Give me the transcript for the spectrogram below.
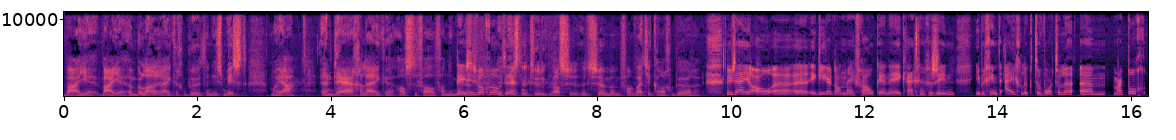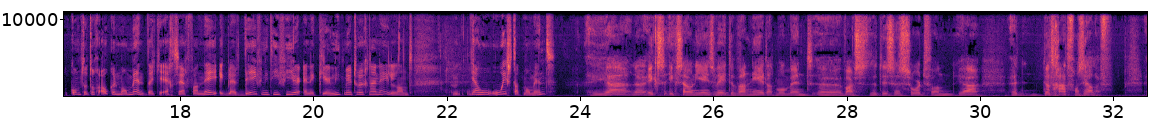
waar, je, waar je een belangrijke gebeurtenis mist. Maar ja, een dergelijke als de val van de muur... Deze is wel groot, hè? is natuurlijk wel het summum van wat je kan gebeuren. Nu zei je al, uh, uh, ik leer dan mijn vrouw kennen, ik krijg een gezin. Je begint eigenlijk te wortelen. Um, maar toch komt er toch ook een moment dat je echt zegt van... nee, ik blijf definitief hier en ik keer niet meer terug naar Nederland. Ja, hoe, hoe is dat moment? Ja, nou, ik, ik zou niet eens weten wanneer dat moment uh, was. Dat is een soort van, ja, dat gaat vanzelf.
